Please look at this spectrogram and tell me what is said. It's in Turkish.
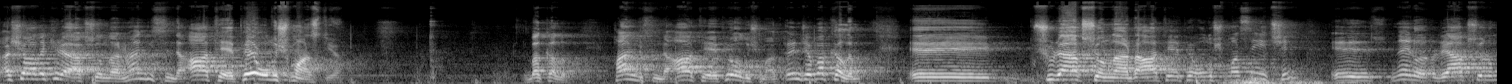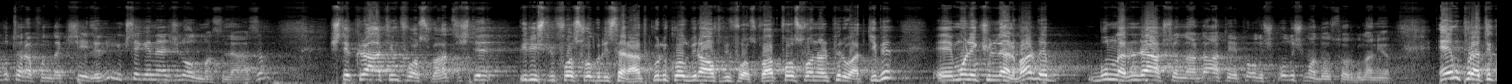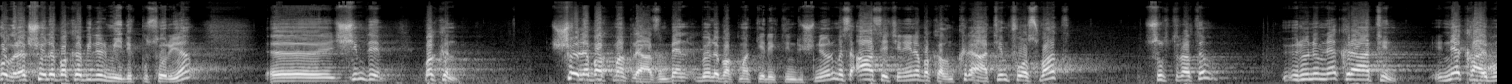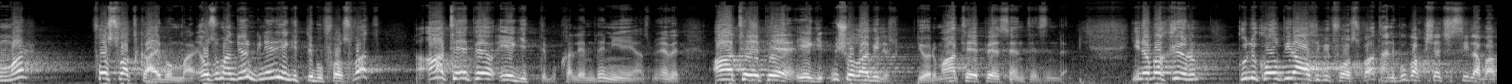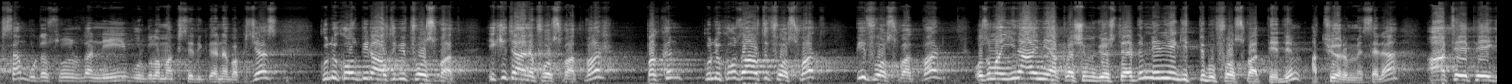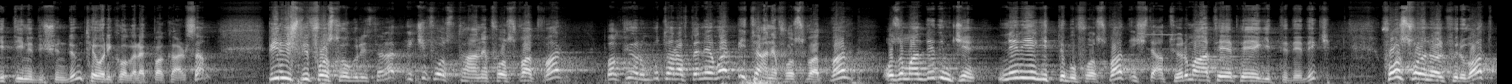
Aşağıdaki reaksiyonların hangisinde ATP oluşmaz diyor. Bakalım. Hangisinde ATP oluşmaz? Önce bakalım. Ee, şu reaksiyonlarda ATP oluşması için e, ne reaksiyonun bu tarafındaki şeylerin yüksek enerjili olması lazım. İşte kreatin fosfat, işte 1,3 bir fosfogliserat, glukoz 1,6 bir fosfat, fosfonol piruvat gibi e, moleküller var ve bunların reaksiyonlarda ATP oluşup oluşmadığı sorgulanıyor. En pratik olarak şöyle bakabilir miydik bu soruya? Ee, şimdi bakın şöyle bakmak lazım. Ben böyle bakmak gerektiğini düşünüyorum. Mesela A seçeneğine bakalım. Kreatin, fosfat, substratım, ürünüm ne? Kreatin. E, ne kaybım var? Fosfat kaybım var. E o zaman diyorum ki nereye gitti bu fosfat? ATP'ye gitti bu kalemde niye yazmıyor? Evet. ATP'ye gitmiş olabilir diyorum ATP sentezinde. Yine bakıyorum glukol 1,6 bir fosfat. Hani bu bakış açısıyla baksam burada soruda neyi vurgulamak istediklerine bakacağız. Glukol 1,6 bir fosfat. İki tane fosfat var. Bakın glukoz 6 fosfat. Bir fosfat var. O zaman yine aynı yaklaşımı gösterdim. Nereye gitti bu fosfat dedim. Atıyorum mesela. ATP'ye gittiğini düşündüm teorik olarak bakarsam. Bir üç bir fosfogliserat, iki fos tane fosfat var. Bakıyorum bu tarafta ne var? Bir tane fosfat var. O zaman dedim ki nereye gitti bu fosfat? İşte atıyorum ATP'ye gitti dedik. Fosfonol pürüvat,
